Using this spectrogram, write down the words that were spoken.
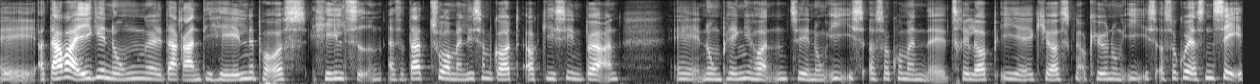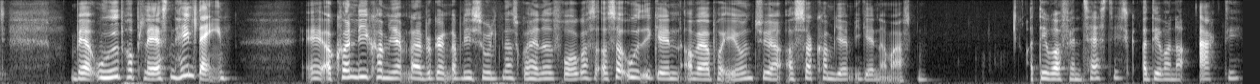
Øh, og der var ikke nogen, øh, der rendte i hælene på os hele tiden. Altså, der tog man ligesom godt at give sine børn øh, nogle penge i hånden til nogle is, og så kunne man øh, trille op i øh, kiosken og købe nogle is, og så kunne jeg sådan set være ude på pladsen hele dagen, øh, og kun lige komme hjem, når jeg begyndte at blive sulten og skulle have noget frokost, og så ud igen og være på eventyr, og så komme hjem igen om aftenen. Og det var fantastisk, og det var nøjagtigt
